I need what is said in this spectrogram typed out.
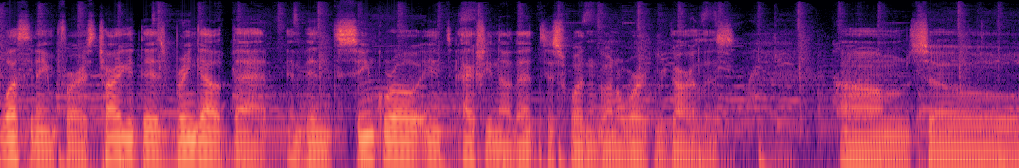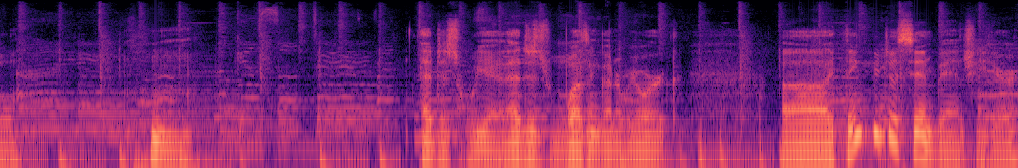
what's the name first, target this, bring out that, and then synchro. In, actually, no, that just wasn't going to work regardless. Um, so, hmm, that just yeah, that just wasn't gonna rework. Uh, I think we just sent Banshee here.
